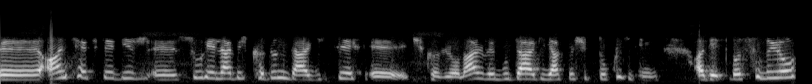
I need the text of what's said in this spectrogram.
E, Antep'te bir e, Suriyeliler bir kadın dergisi e, çıkarıyorlar ve bu dergi yaklaşık 9 bin adet basılıyor.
